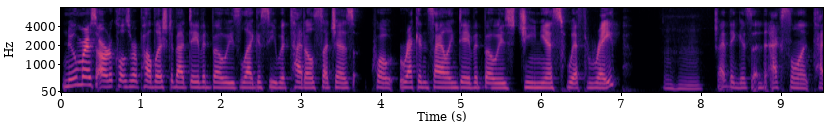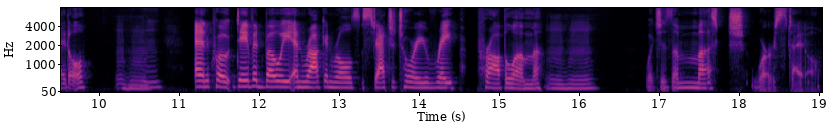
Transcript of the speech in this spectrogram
Numerous articles were published about David Bowie's legacy with titles such as, quote, Reconciling David Bowie's Genius with Rape, Mm-hmm. which I think is an excellent title, Mm-hmm. and, quote, David Bowie and Rock and Roll's Statutory Rape Problem, Mm-hmm. which is a much worse title.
